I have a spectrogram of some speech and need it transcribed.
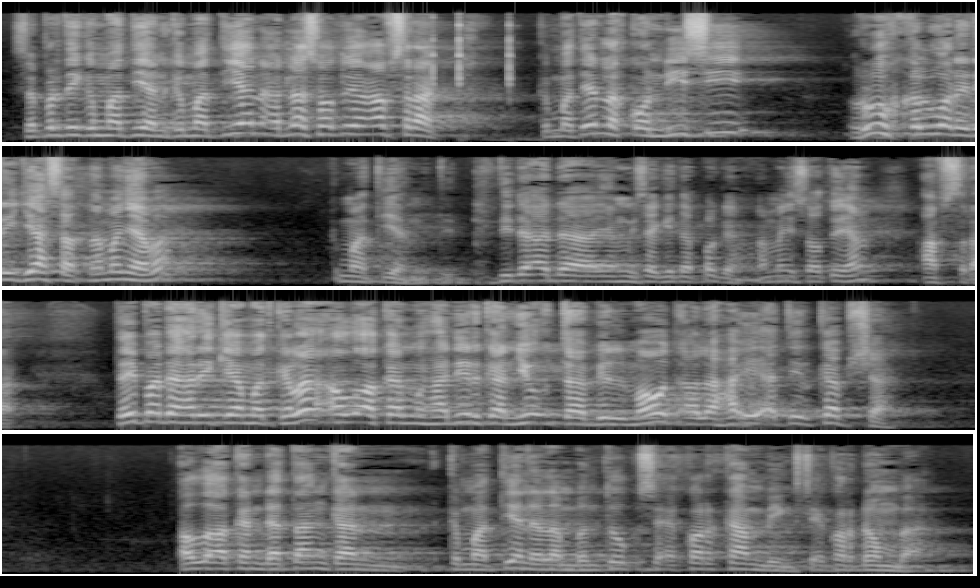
Seperti kematian, kematian adalah sesuatu yang abstrak. Kematian adalah kondisi ruh keluar dari jasad, namanya apa? Kematian. Tidak ada yang bisa kita pegang, namanya sesuatu yang abstrak. Tapi pada hari kiamat kelak Allah akan menghadirkan yu'ta bil maut ala hayatil kabsyah. Allah akan datangkan kematian dalam bentuk seekor kambing, seekor domba.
